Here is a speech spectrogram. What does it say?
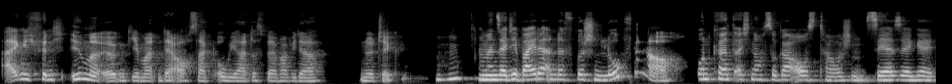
eigentlich finde ich immer irgendjemanden, der auch sagt, oh ja, das wäre mal wieder nötig. Mhm. Und dann seid ihr beide an der frischen Luft genau. und könnt euch noch sogar austauschen. Sehr, sehr geil.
